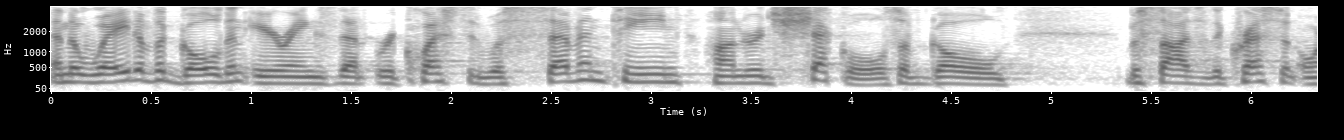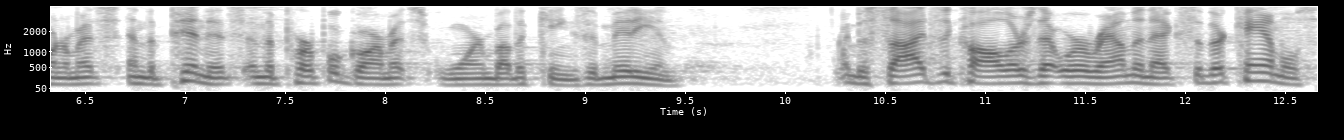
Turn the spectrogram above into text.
And the weight of the golden earrings that requested was 1,700 shekels of gold besides the crescent ornaments and the pendants and the purple garments worn by the kings of Midian. And besides the collars that were around the necks of their camels.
